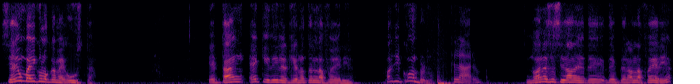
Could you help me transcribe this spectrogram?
si hay un vehículo que me gusta, está en X dealer que no está en la feria, vaya y cómprelo. Claro. No hay necesidad de, de- de esperar la feria.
